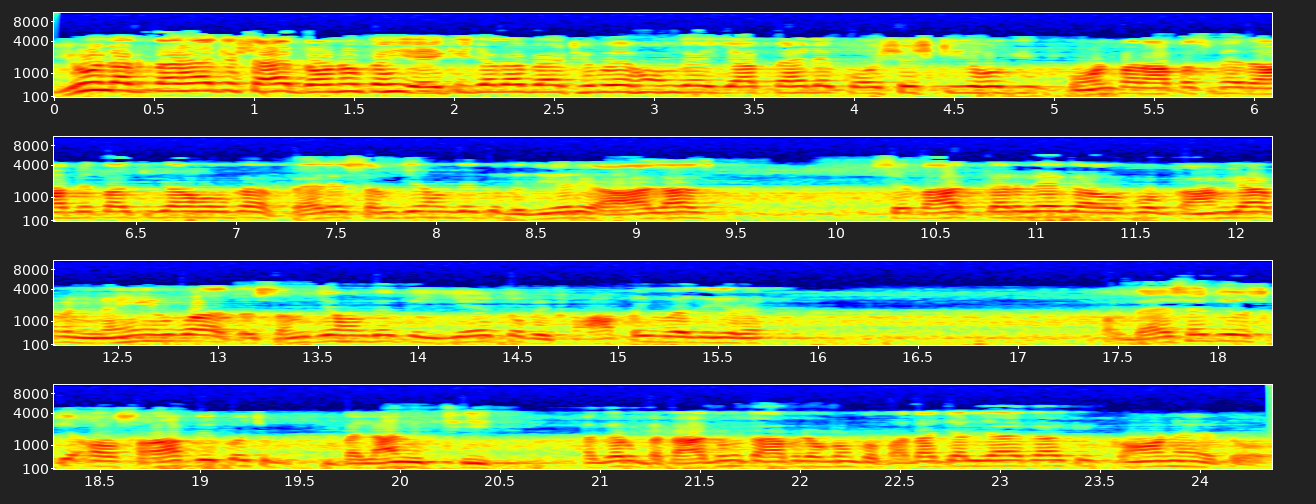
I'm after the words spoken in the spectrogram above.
یوں لگتا ہے کہ شاید دونوں کہیں ایک ہی جگہ بیٹھے ہوئے ہوں گے یا پہلے کوشش کی ہوگی، فون پر آپس میں رابطہ کیا ہوگا۔ پہلے سمجھے ہوں گے کہ وزیر اعلیٰ سے بات کر لے گا اور وہ کامیاب نہیں ہوا تو سمجھے ہوں گے کہ یہ تو وفاقی وزیر ہے۔ اور ویسے بھی اس کے اوصاف بھی کچھ بلند تھی اگر بتا دوں تو آپ لوگوں کو پتہ چل جائے گا کہ کون ہے تو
